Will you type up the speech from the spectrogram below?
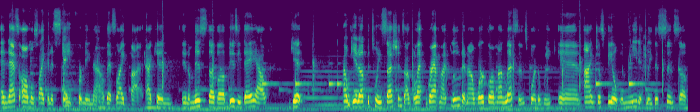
And that's almost like an escape for me now. That's like I, I can, in the midst of a busy day, I'll get I'll get up between sessions, I'll gra- grab my flute and I'll work on my lessons for the week. And I just feel immediately this sense of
